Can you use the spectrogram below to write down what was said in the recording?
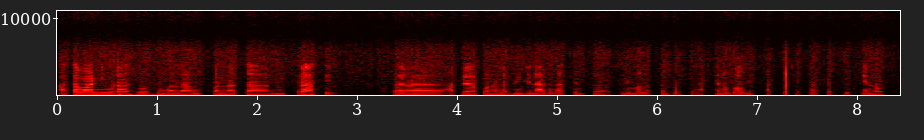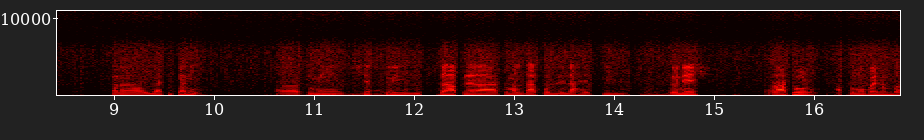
असा वाण निवडा जो तुम्हाला उत्पन्नाचा मित्र असेल तर अं, आपल्याला कोणाला भेंडी लागत असेल तर तुम्ही मला संपर्क अठ्ठ्याण्णव बावीस सातशे छप्पन सातशे एक्क्याण्णव. तर अं, या ठिकाणी अं, तुम्ही शेतकरी सुद्धा आपल्याला तुम्हाला दाखवलेला आहे की गणेश राठोड आपला मोबाईल नंबर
